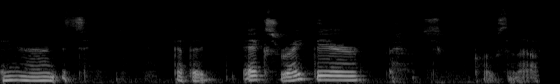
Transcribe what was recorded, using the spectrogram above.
and it's got the X right there. It's close enough.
